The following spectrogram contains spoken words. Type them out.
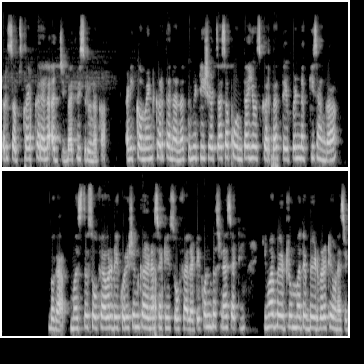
तर सबस्क्राईब करायला अजिबात विसरू नका. आणि कमेंट करताना ना तुम्ही टी शर्टचा असा कोणता यूज करता ते पण नक्की सांगा. बघा मस्त सोफ्यावर डेकोरेशन करण्यासाठी सोफ्याला टेकून बसण्यासाठी किंवा बेडरूममध्ये बेडवर ठेवण्यासाठी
